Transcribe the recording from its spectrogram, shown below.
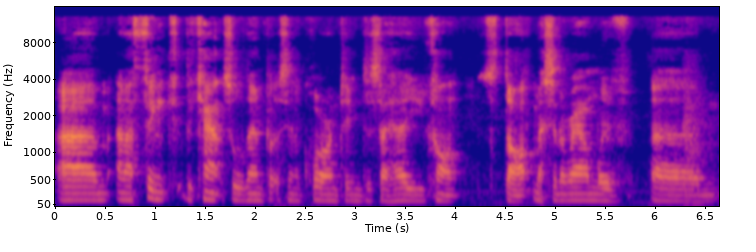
Um, and I think the council then put us in a quarantine to say, hey, you can't start messing around with um,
